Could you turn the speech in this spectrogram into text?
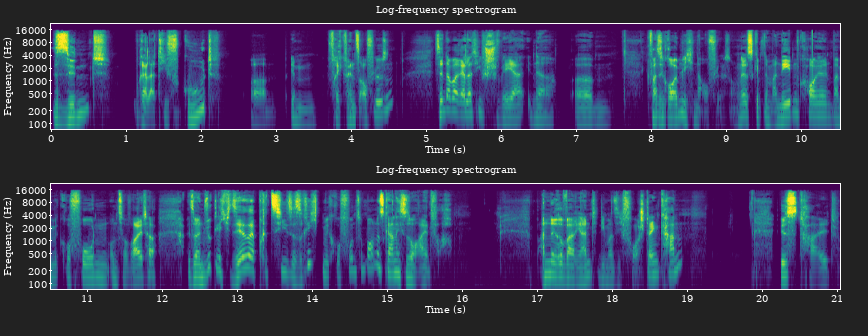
sind relativ gut ähm, im Frequenzauflösen, sind aber relativ schwer in der ähm, quasi räumlichen Auflösung. Ne? Es gibt immer Nebenkeulen bei Mikrofonen und so weiter. Also ein wirklich sehr, sehr präzises Richtmikrofon zu bauen, ist gar nicht so einfach. Andere Variante, die man sich vorstellen kann, ist halt,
